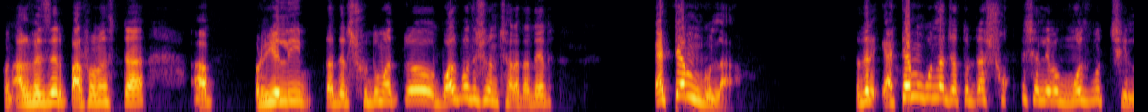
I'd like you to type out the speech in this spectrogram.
কারণ আলভেজের পারফরমেন্সটা রিয়েলি তাদের শুধুমাত্র বল পজিশন ছাড়া তাদের অ্যাটেমগুলা, তাদের অ্যাটেমগুলা যতটা শক্তিশালী এবং মজবুত ছিল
